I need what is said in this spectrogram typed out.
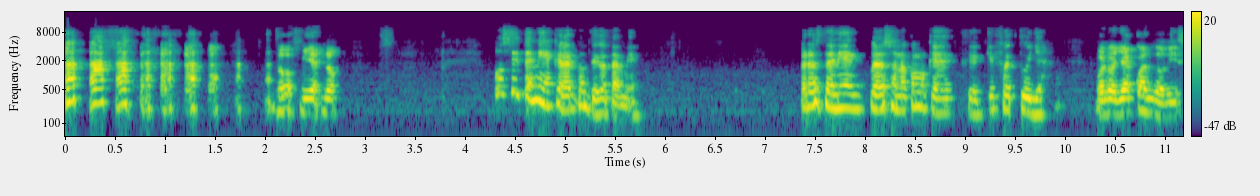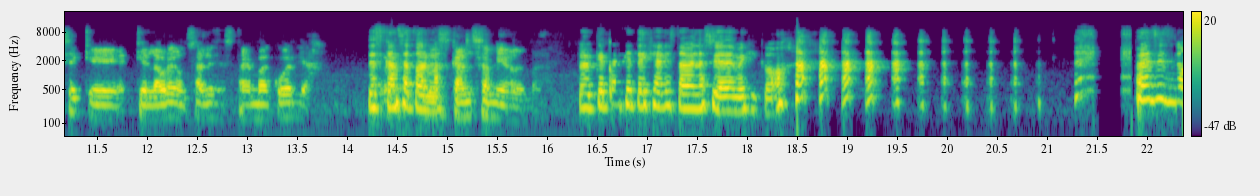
No, mía no. Pues sí tenía que ver contigo también. Pero tenía, pero sonó como que, que- que fue tuya. Bueno, ya cuando dice que, que Laura González está en Vancouver, ya. Descansa tu alma. Descansa mi alma. Pero qué tal que te dije que estaba en la Ciudad de México. Francisco.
